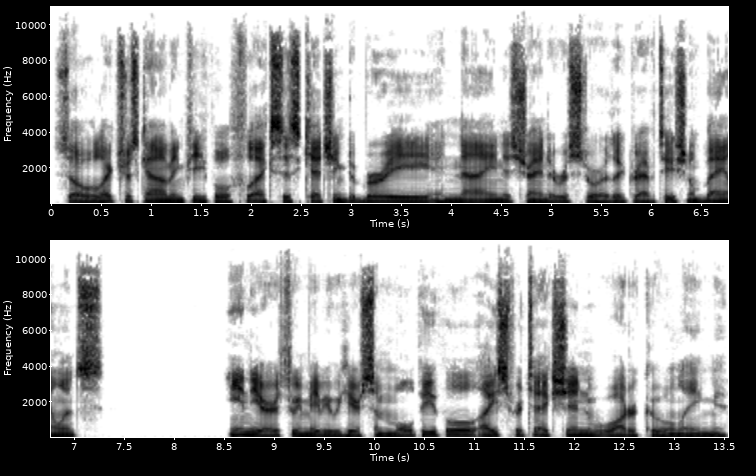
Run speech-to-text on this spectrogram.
So Elektra's calming people, Flex is catching debris, and Nine is trying to restore the gravitational balance. In the Earth, we maybe we hear some mole people, ice protection, water cooling.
